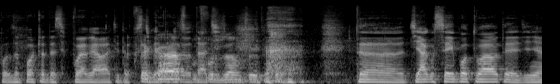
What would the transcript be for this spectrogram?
по- започват да се появяват и да постигат Така, аз резултати. потвърждавам, че е така. Та, Тяго Сейбот Лаут е един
